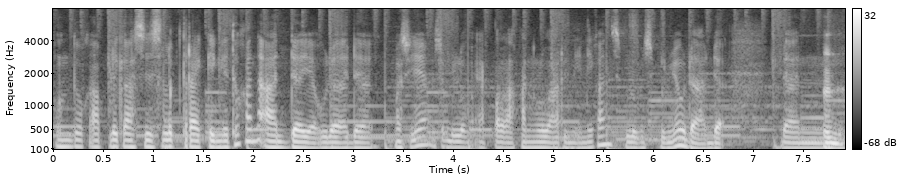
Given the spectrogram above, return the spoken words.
untuk aplikasi sleep tracking itu kan ada ya, udah ada. Maksudnya sebelum Apple akan ngeluarin ini kan sebelum-sebelumnya udah ada. Dan Hmm.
